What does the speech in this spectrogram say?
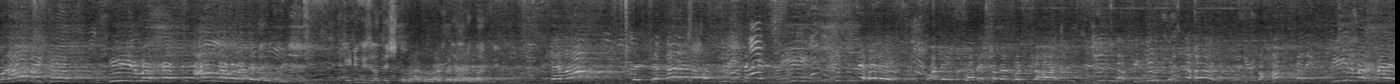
ওলামা ইকরাম পীর মাসাদ আল্লাহ ওয়ালাদের মজলিস। যথেষ্ট। কেন? সেই বেকার মজলিস থেকে দিন শিখতে হলে অনেক গবেষণা করতে হয় চিন্তা ফিকির করতে হয় কিন্তু হকানি পীর মাসায়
